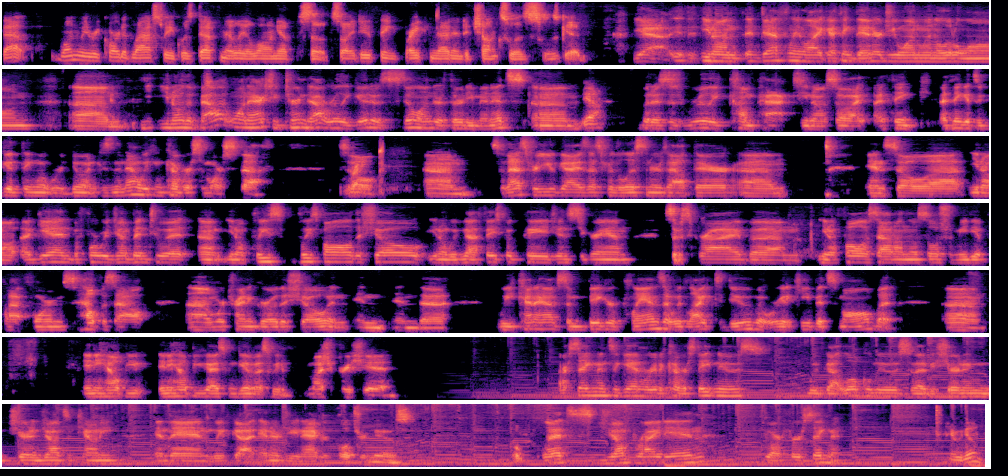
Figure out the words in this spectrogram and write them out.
That one we recorded last week was definitely a long episode, so I do think breaking that into chunks was was good. Yeah, you know, and, and definitely like I think the energy one went a little long. Um, you know, the ballot one actually turned out really good. It was still under 30 minutes. Um, yeah, but it's just really compact. You know, so I I think I think it's a good thing what we're doing because now we can cover some more stuff. So. Right. Um, so that's for you guys. That's for the listeners out there. Um, and so, uh, you know, again, before we jump into it, um, you know, please, please follow the show. You know, we've got Facebook page, Instagram, subscribe, um, you know, follow us out on those social media platforms, help us out. Um, we're trying to grow the show and, and, and, uh, we kind of have some bigger plans that we'd like to do, but we're going to keep it small, but, um, any help you, any help you guys can give us, we'd much appreciate it. Our segments again, we're going to cover state news. We've got local news, so that'd be Sheridan, Sheridan Johnson County, and then we've got energy and agriculture news. Let's jump right in to our first segment. Here we go.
